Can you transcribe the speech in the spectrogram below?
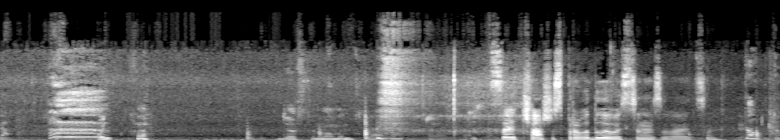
the? Just a moment. Це чаша справедливості називається. Тобто,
